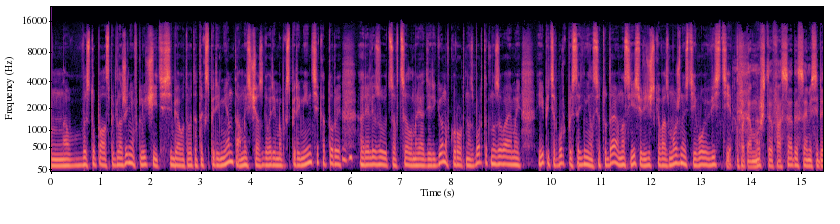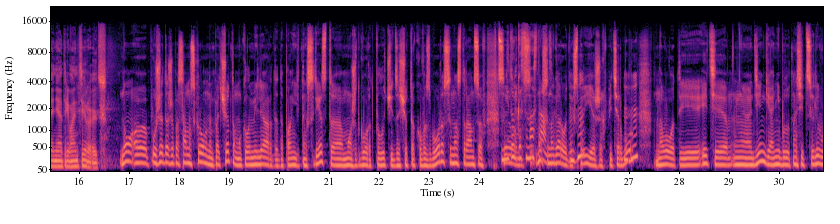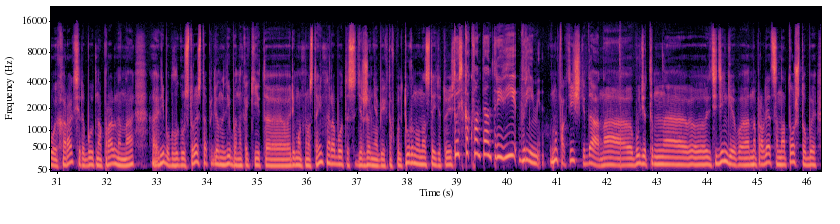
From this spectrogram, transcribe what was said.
выступал с предложением включить себя вот в этот эксперимент, а мы сейчас говорим об эксперименте, который mm-hmm. реализуется в целом ряде регионов, курортный сбор так называемый, и Петербург присоединился туда, и у нас есть юридическая возможность его ввести. Потому что фасады сами себя не отремонтируют. Но э, уже даже по самым скромным подсчетам около миллиарда дополнительных средств э, может город получить за счет такого сбора с иностранцев. Целом, Не только с иностранцев. Ну, с иногородних, угу. с приезжих в Петербург. Угу. Вот, и эти э, деньги, они будут носить целевой характер и будут направлены на либо благоустройство определенно, либо на какие-то ремонтно-восстановительные работы, содержание объектов культурного наследия. То есть, То есть как фонтан Треви в Риме? Ну, фактически, да. На, будет, эти деньги направляться на то, чтобы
